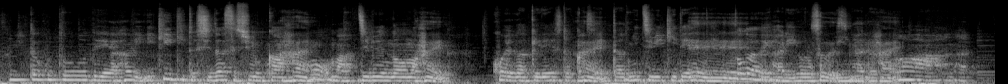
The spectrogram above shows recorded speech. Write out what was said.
そういったことでやはり生き生きとしだす瞬間を、はい。まあ、自分の、まあはい。声掛けですとか、はい。そういった導きでっていうことがやはり喜びになる、ね。はい。ああなるあ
